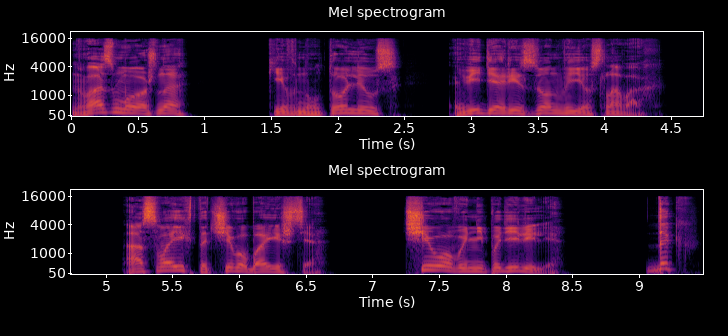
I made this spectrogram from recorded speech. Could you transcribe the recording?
Возможно, кивнул Толлиус, видя резон в ее словах. «А своих-то чего боишься? Чего вы не поделили?» «Так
